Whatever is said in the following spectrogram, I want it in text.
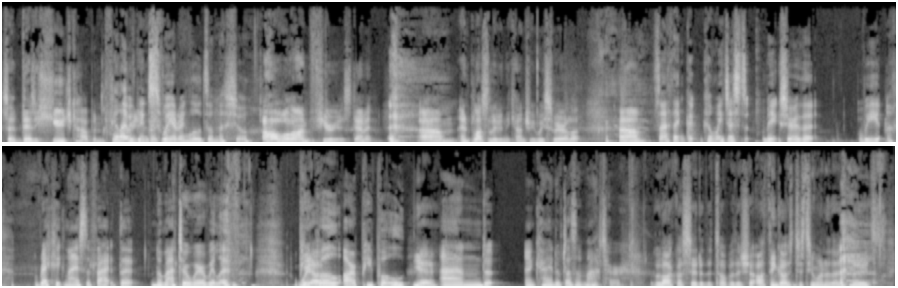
So there's a huge carbon I feel like we've footprint been impact on- swearing loads on this show. Oh well, I'm furious. Damn it! Um, and plus, I live in the country. We swear a lot. Um, So I think, can we just make sure that we recognise the fact that no matter where we live, We are- people are, people. Yeah. And it kind of doesn't matter. like I said at the top of the show, I think I was just in one of those moods.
